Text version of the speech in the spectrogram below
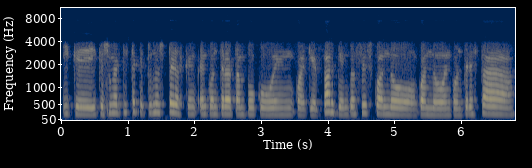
y que, y que, es un artista que tú no esperas que encontrar tampoco en cualquier parte. Entonces cuando, cuando encontré esta,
